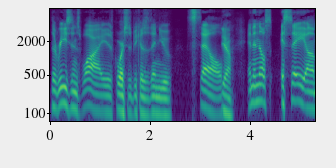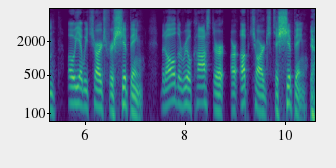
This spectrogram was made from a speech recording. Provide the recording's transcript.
The reasons why, of course, is because then you sell. Yeah. And then they'll s- say, um, "Oh yeah, we charge for shipping," but all the real costs are are upcharged to shipping. Yeah.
